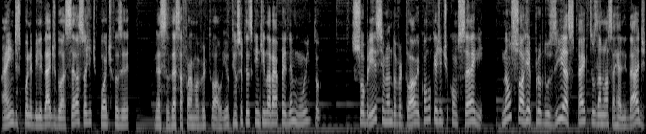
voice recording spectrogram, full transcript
a indisponibilidade do acesso, a gente pode fazer dessa, dessa forma virtual. E eu tenho certeza que a gente ainda vai aprender muito sobre esse mundo virtual e como que a gente consegue não só reproduzir aspectos da nossa realidade,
